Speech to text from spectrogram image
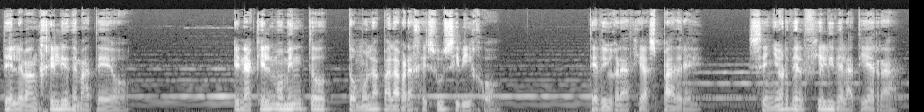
Del Evangelio de Mateo. En aquel momento tomó la palabra Jesús y dijo, Te doy gracias, Padre, Señor del cielo y de la tierra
